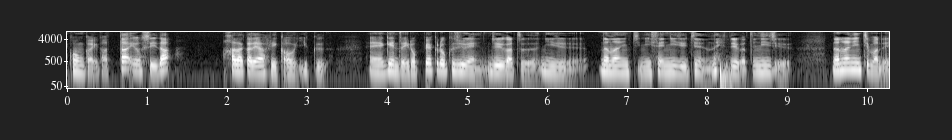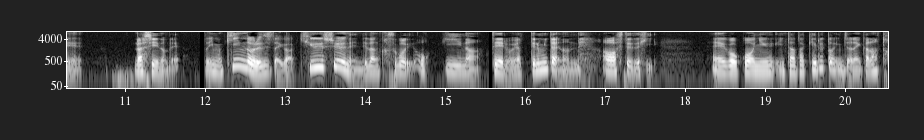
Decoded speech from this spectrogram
今回買った吉田、裸でアフリカを行く。えー、現在660円、10月27日、2021年のね、10月27日までらしいので、今、Kindle 自体が9周年でなんかすごい大きなセールをやってるみたいなんで、合わせてぜひえー、ご購入いただけるといいんじゃないかなと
